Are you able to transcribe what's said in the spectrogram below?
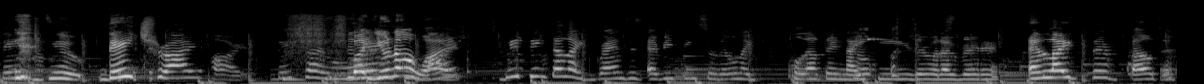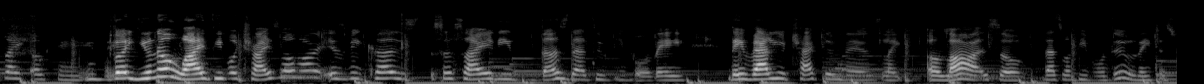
They do. They try hard. They try. but you know why? They think that like brands is everything, so they'll like pull out their Nikes or whatever, and like their belts. It's like okay. But you know why people try so hard is because society does that to people. They they value attractiveness like a lot, so that's what people do. They just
